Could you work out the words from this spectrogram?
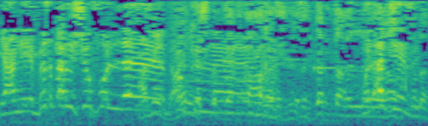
يعني بيقدروا يشوفوا تقطع والأجهزة.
